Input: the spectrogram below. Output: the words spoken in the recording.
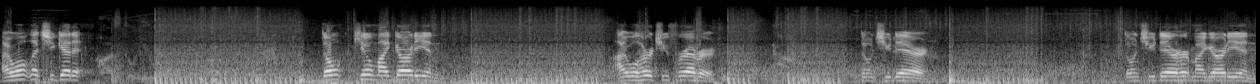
I won't let you get it. Don't kill my guardian. I will hurt you forever. Don't you dare. Don't you dare hurt my guardian.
